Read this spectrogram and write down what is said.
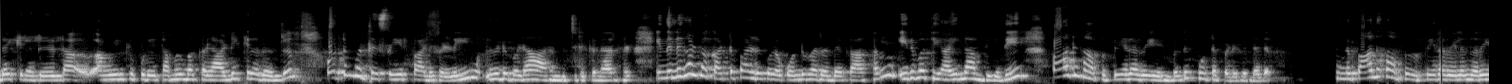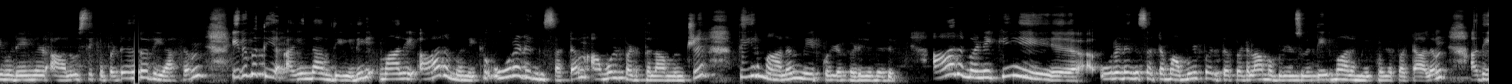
உடைக்கிறது த- அங்க இருக்கக்கூடிய தமிழ் மக்களை அடிக்கிறது என்று ஒட்டுமொத்த செயற்பாடுகளையும் ஈடுபட ஆரம்பிச்சிருக்கிறார்கள். இந்த நிகழ்வை கட்டுப்பாடுகளை கொண்டு வர்றதுக்காக இருபத்தி ஐந்தாம் தேதி பாதுகாப்பு பேரவை என்பது கூட்டப்படுகின்றது. இந்த பாதுகாப்பு பேரவையில் நிறைய விடயங்கள் ஆலோசிக்கப்பட்டு இறுதியாக இருபத்தி ஐந்தாம் தேதி மாலை ஆறு மணிக்கு ஊரடங்கு சட்டம் அமுல்படுத்தலாம் என்று தீர்மானம் மேற்கொள்ளப்படுகிறது. ஆறு மணிக்கு ஊரடங்கு சட்டம் அமுல்படுத்தப்படலாம் அப்படின்னு சொல்லி தீர்மானம் மேற்கொள்ளப்பட்டாலும் அது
